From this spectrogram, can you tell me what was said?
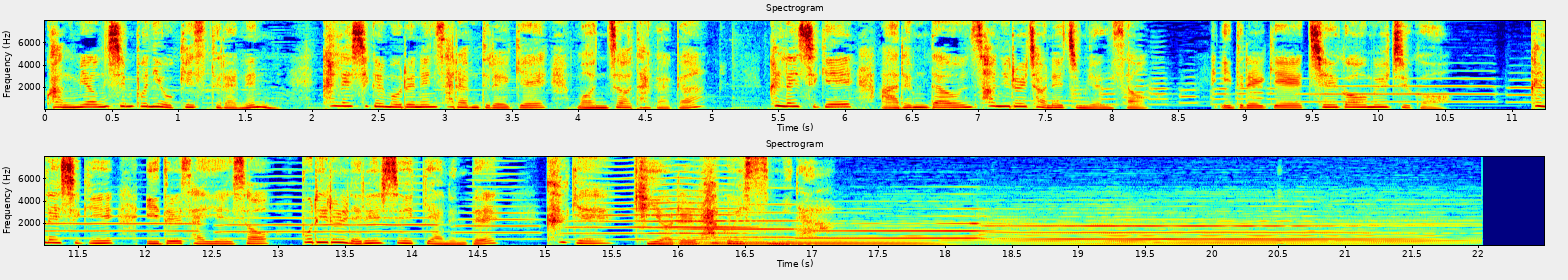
광명 심포니 오케스트라는 클래식을 모르는 사람들에게 먼저 다가가 클래식의 아름다운 선율을 전해주면서 이들에게 즐거움을 주고 클래식이 이들 사이에서 뿌리를 내릴 수 있게 하는데 크게 기여를 하고 있습니다.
